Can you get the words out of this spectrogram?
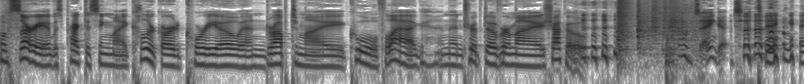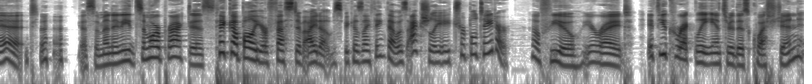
Oh, sorry, I was practicing my color guard choreo and dropped my cool flag and then tripped over my shako. Oh, dang it. Dang it. Guess I'm gonna need some more practice. Pick up all your festive items because I think that was actually a triple tater. Oh, phew, you're right. If you correctly answer this question,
